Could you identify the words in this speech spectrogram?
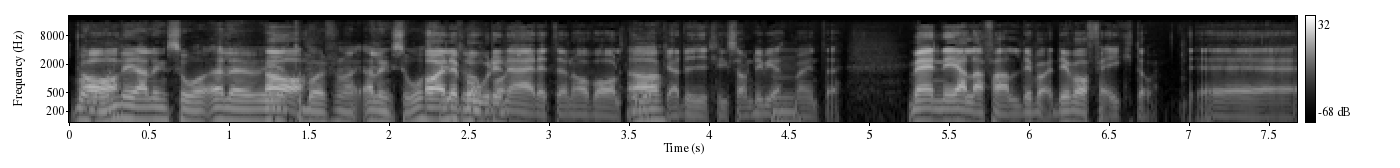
var Ja. hon i Alingsås, eller Ja. Göteborg från Alingsås Ja eller bor i närheten och har valt att Ja. åka dit liksom, det vet Mm. man ju inte Men i alla fall, det var, det var fake då eh,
